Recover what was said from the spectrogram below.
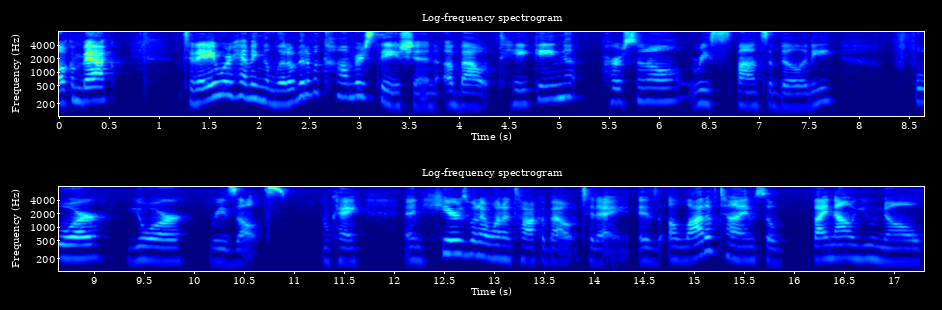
Welcome back. Today we're having a little bit of a conversation about taking personal responsibility for your results. Okay? And here's what I want to talk about today is a lot of times so by now you know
